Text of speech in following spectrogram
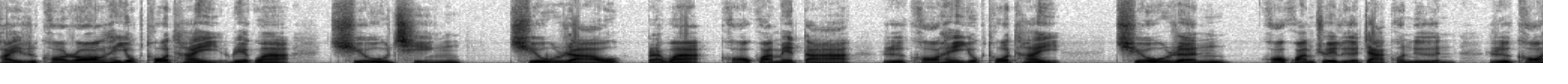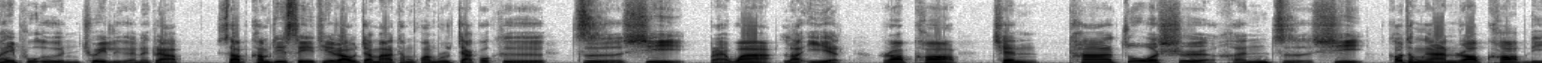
ภัยหรือขอร้องให้ยกโทษให้ เรียกว่าเฉียวฉิงเฉียวเหลาแปลว่า ขอความเมตตา หรือขอให้ยกโทษให้เฉียวเหรินขอความช่วยเหลือจากคนอื่น หรือขอให้ผู้อื่นช่วยเหลือนะครับ ศัพท์คำที่สี่ที่เราจะมาทำความรู้จักก็คือจื่อชี่แปลว่า ละเอียด รอบคอบ เช่น他做事很仔细เขาทำงานรอบคอบดี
